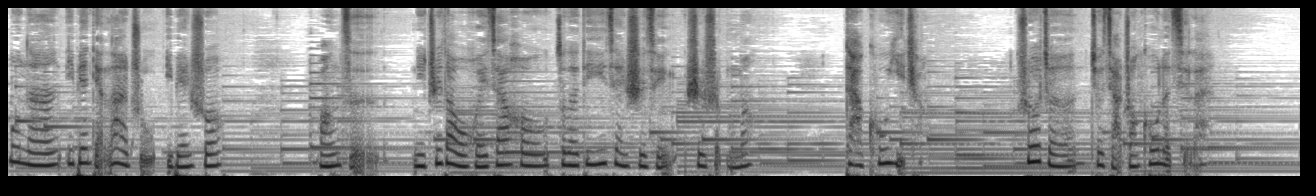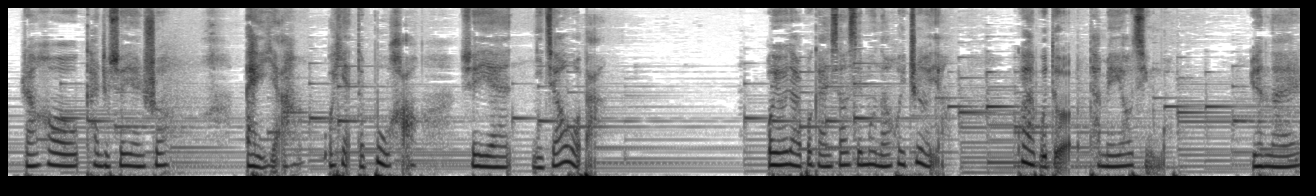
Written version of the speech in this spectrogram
梦楠一边点蜡烛一边说：“王子，你知道我回家后做的第一件事情是什么吗？大哭一场。”说着就假装哭了起来，然后看着薛燕说：“哎呀，我演的不好，雪燕，你教我吧。”我有点不敢相信梦楠会这样，怪不得他没邀请我，原来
